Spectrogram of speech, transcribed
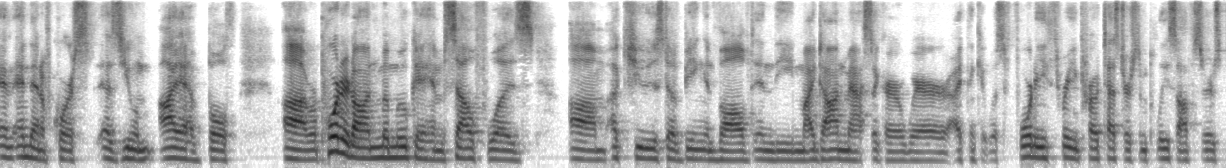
and and then of course, as you and I have both uh, reported on, Mamuka himself was um, accused of being involved in the Maidan massacre, where I think it was 43 protesters and police officers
